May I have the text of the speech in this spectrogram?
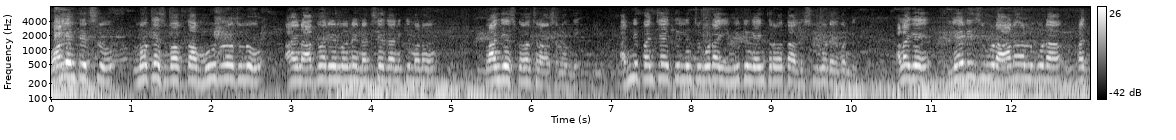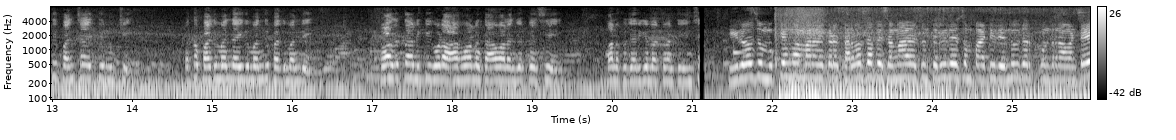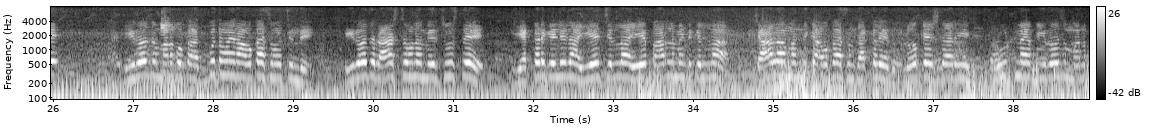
వాలంటీర్స్ లోకేష్ బాబుతో మూడు రోజులు ఆయన ఆధ్వర్యంలోనే నడిచేదానికి మనం ప్లాన్ చేసుకోవాల్సిన అవసరం ఉంది. అన్ని పంచాయతీల నుంచి కూడా ఈ మీటింగ్ అయిన తర్వాత లిస్టులు కూడా ఇవ్వండి. అలాగే లేడీస్ కూడా ఆడవాళ్ళు కూడా ప్రతి పంచాయతీ నుంచి ఒక పది మంది ఐదు మంది పది మంది స్వాగతానికి కూడా ఆహ్వానం కావాలని చెప్పేసి మనకు జరిగినటువంటి ఈరోజు ముఖ్యంగా మనం ఇక్కడ సర్వసభ్య సమావేశం తెలుగుదేశం పార్టీది ఎందుకు జరుపుకుంటున్నామంటే ఈరోజు మనకు ఒక అద్భుతమైన అవకాశం వచ్చింది. ఈరోజు రాష్ట్రంలో మీరు చూస్తే ఎక్కడికి వెళ్ళినా ఏ జిల్లా ఏ పార్లమెంట్కి వెళ్ళినా చాలా మందికి అవకాశం దక్కలేదు. లోకేష్ గారి రూట్ మ్యాప్ ఈరోజు మన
